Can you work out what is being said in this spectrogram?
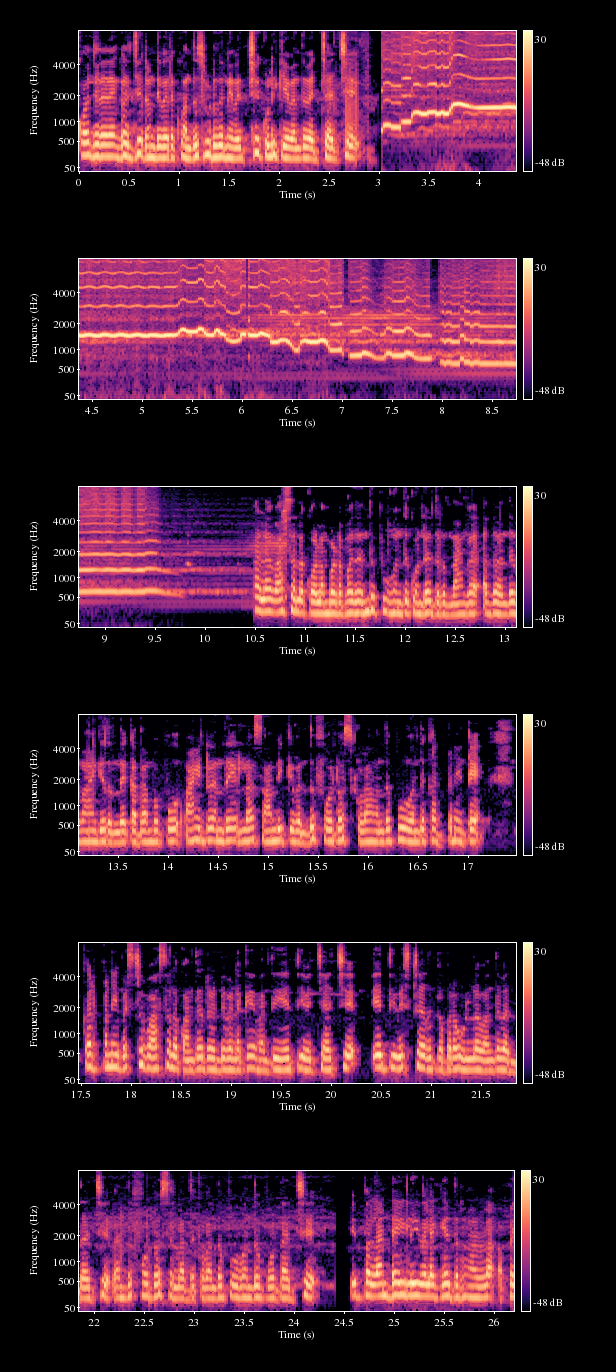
கொஞ்ச நேரம் கழிச்சு ரெண்டு பேருக்கு வந்து சுடுதண்ணி வச்சு குளிக்க வந்து வச்சாச்சு. பல வாசலில் குழம்போடும் போது வந்து பூ வந்து கொண்டு வந்துருந்தாங்க. அதை வந்து வாங்கியிருந்து கதம்ப பூ வாங்கிட்டு வந்து எல்லா சாமிக்கு வந்து ஃபோட்டோஸ்க்கெலாம் வந்து பூ வந்து கட் பண்ணிட்டேன். கட் பண்ணி ஃபஸ்ட்டு வாசலுக்கு வந்து ரெண்டு விளக்கையும் வந்து ஏற்றி வச்சாச்சு. ஏற்றி வச்சுட்டு அதுக்கப்புறம் உள்ளே வந்து வந்தாச்சு. வந்து ஃபோட்டோஸ் எல்லாத்துக்கும் வந்து பூ வந்து போட்டாச்சு. இப்போல்லாம் டெய்லி விளக்கேற்றுறதுனால அப்போ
